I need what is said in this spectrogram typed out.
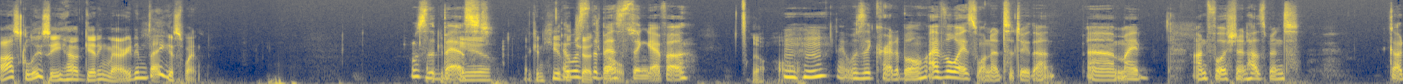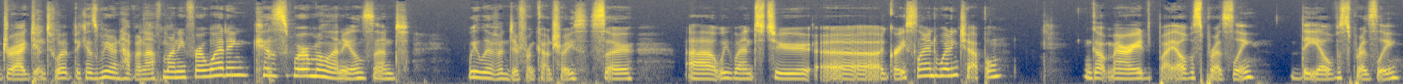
"Ask Lucy how getting married in Vegas went." It was the I can best. hear- I can hear the It was church the best bells. thing ever. Oh. hmm It was incredible. I've always wanted to do that. Uh, my unfortunate husband got dragged into it because we don't have enough money for a wedding because we're millennials and we live in different countries. So uh, we went to uh, Graceland Wedding Chapel and got married by Elvis Presley, the Elvis Presley,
